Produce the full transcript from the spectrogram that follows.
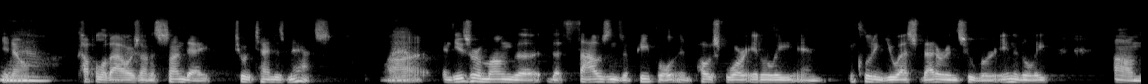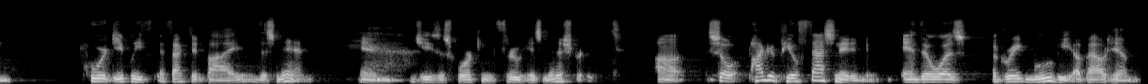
you wow. know, a couple of hours on a Sunday to attend his mass. Wow. Uh, and these are among the, the thousands of people in post war Italy and including US veterans who were in Italy um, who were deeply affected by this man and yeah. Jesus working through his ministry. Uh, so Padre Pio fascinated me. And there was a great movie about him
